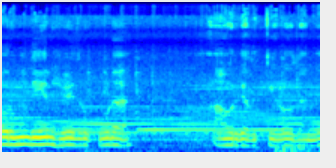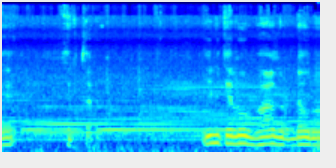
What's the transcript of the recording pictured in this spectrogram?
ಅವ್ರ ಮುಂದೆ ಏನು ಹೇಳಿದರೂ ಕೂಡ ಅವ್ರಿಗೆ ಅದು ಕೇಳೋದಂಗೆ ಇರ್ತಾರೆ. ಇನ್ನು ಕೆಲವರು ಭಾಳ ದೊಡ್ಡವರು,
